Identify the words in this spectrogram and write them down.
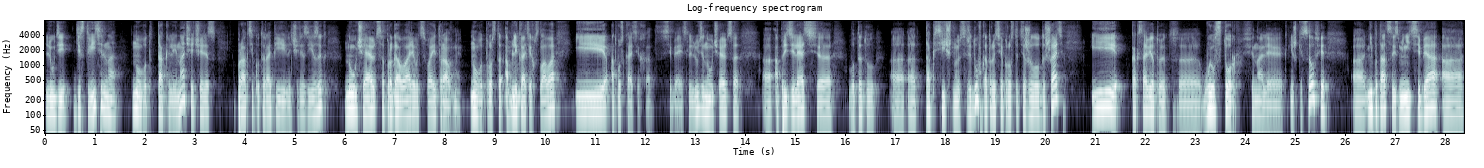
люди действительно, ну вот так или иначе, через практику терапии или через язык научаются проговаривать свои травмы. Ну вот просто облекать их в слова и отпускать их от себя. Если люди научаются э, определять э, вот эту э, э, токсичную среду, в которой тебе просто тяжело дышать, и, как советует э, Уилл Стор в финале книжки «Селфи», не пытаться изменить себя, а,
